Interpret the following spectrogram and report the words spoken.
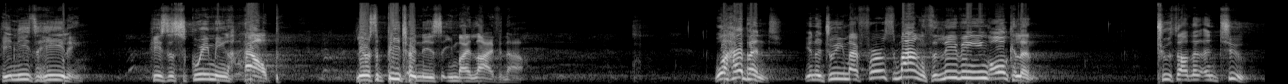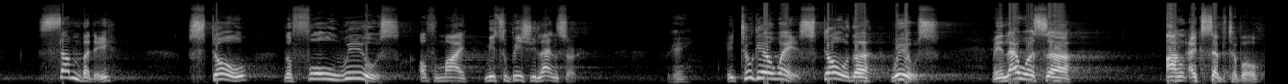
he needs healing. He's screaming, Help! There's bitterness in my life now. What happened? You know, during my first month living in Auckland, 2002, somebody stole the four wheels of my Mitsubishi Lancer. Okay? He took it away, stole the wheels. I mean, that was uh, unacceptable.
